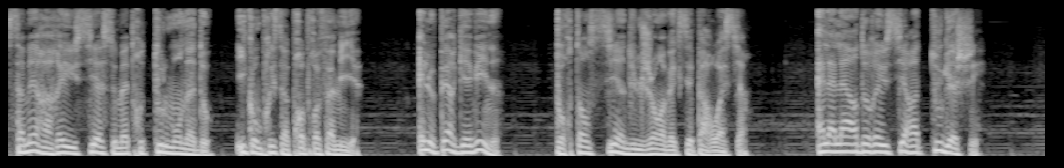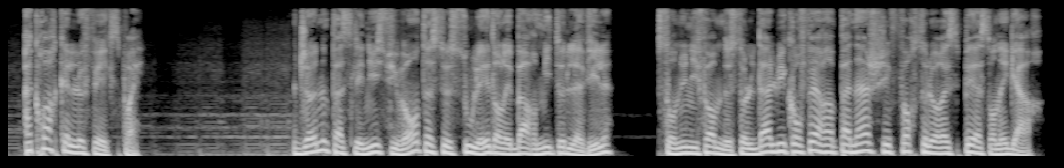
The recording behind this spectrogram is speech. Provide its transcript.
Sa mère a réussi à se mettre tout le monde à dos, y compris sa propre famille. Et le père Gavin, pourtant si indulgent avec ses paroissiens. Elle a l'art de réussir à tout gâcher. À croire qu'elle le fait exprès. John passe les nuits suivantes à se saouler dans les bars miteux de la ville. Son uniforme de soldat lui confère un panache et force le respect à son égard.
